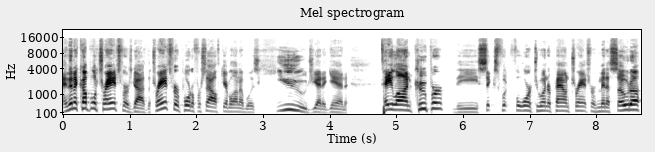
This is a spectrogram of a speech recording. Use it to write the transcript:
And then a couple of transfers, guys. The transfer portal for South Carolina was huge yet again. Ta'Lon Cooper, the six foot four, 200 pound transfer from Minnesota,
